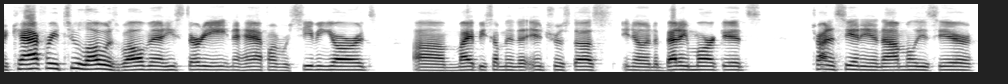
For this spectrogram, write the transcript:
McCaffrey too low as well, man. He's 38 and a half on receiving yards. Um, might be something to interest us, you know, in the betting markets. Trying to see any anomalies here.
